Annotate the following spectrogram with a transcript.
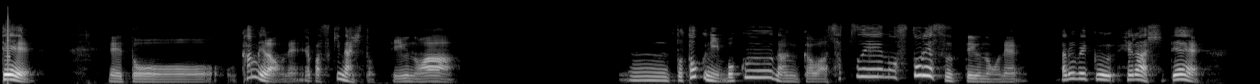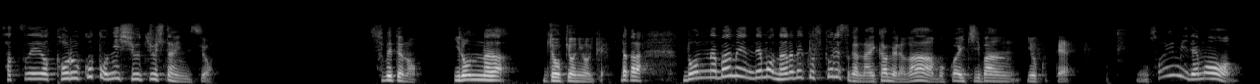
て、えっ、と、カメラをね、やっぱ好きな人っていうのは、うんと、特に僕なんかは撮影のストレスっていうのをね、なるべく減らして、撮影を撮ることに集中したいんですよ。すべての、いろんな状況において。だから、どんな場面でもなるべくストレスがないカメラが僕は一番良くて。そういう意味でも、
